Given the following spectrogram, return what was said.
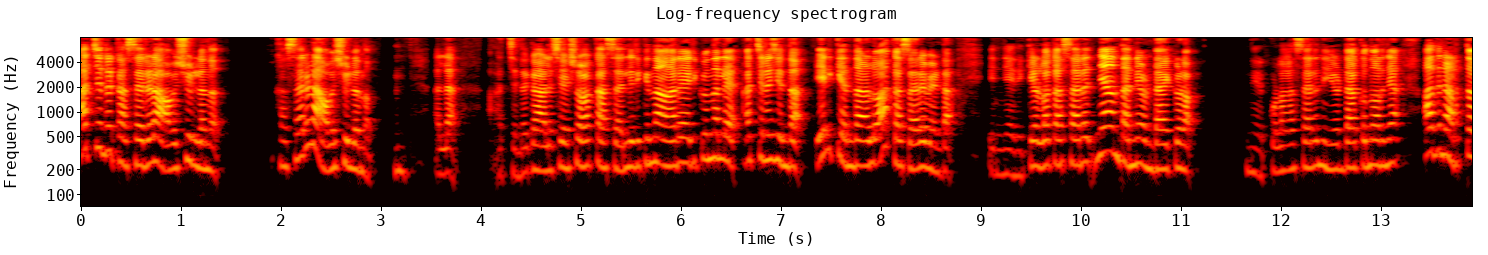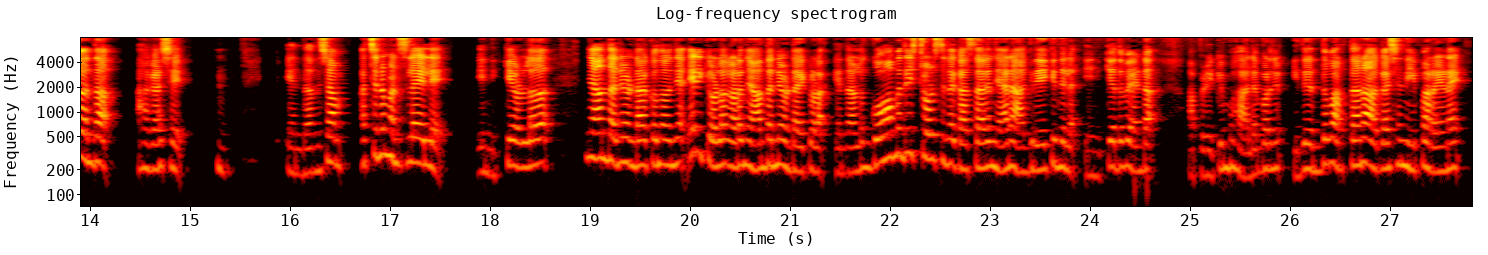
അച്ഛന്റെ കസേരയുടെ ആവശ്യമില്ലെന്ന്. കസേരയുടെ ആവശ്യമില്ലെന്ന്. അല്ല അച്ഛന്റെ കാലശേഷം ആ കസേരയിലിരിക്കുന്ന ആരായിരിക്കും എന്നല്ലേ അച്ഛന്റെ ചിന്ത. എനിക്ക് എന്താണല്ലോ ആ കസേര വേണ്ട. എനിക്കുള്ള കസേര ഞാൻ തന്നെ ഉണ്ടാക്കിക്കോളാം. നിനക്കുള്ള കസേര നീ ഉണ്ടാക്കുമെന്ന് പറഞ്ഞാൽ അതിനർത്ഥം എന്താ ആകാശേ? എന്താന്ന് വെച്ചാൽ അച്ഛന് മനസ്സിലായില്ലേ? എനിക്കുള്ളത് ഞാൻ തന്നെ ഉണ്ടാക്കുമെന്ന് പറഞ്ഞാൽ എനിക്കുള്ള കട ഞാൻ തന്നെ ഉണ്ടാക്കിക്കോളാം. എന്നാലും ഗോമതി സ്റ്റോൾസിന്റെ കസേര ഞാൻ ആഗ്രഹിക്കുന്നില്ല. എനിക്കത് വേണ്ട. അപ്പോഴേക്കും ബാലൻ പറഞ്ഞു ഇത് എന്ത് വർത്താനോ ആകാശം നീ പറയണേ.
